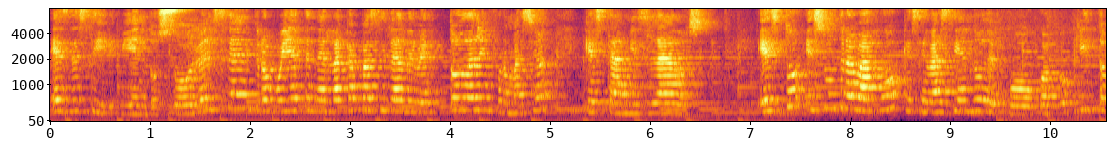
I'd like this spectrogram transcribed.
Es decir, viendo solo el centro voy a tener la capacidad de ver toda la información que está a mis lados. Esto es un trabajo que se va haciendo de poco a poquito,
